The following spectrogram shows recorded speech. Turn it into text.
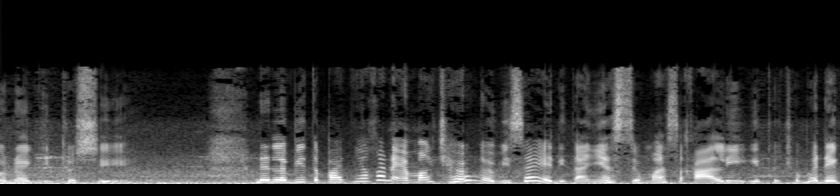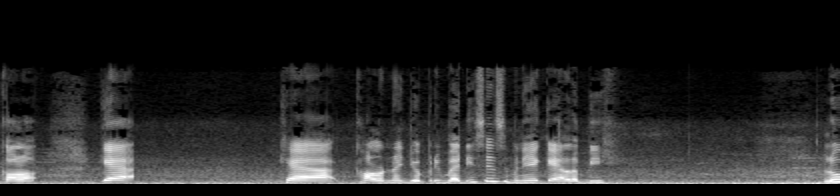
udah gitu sih. Dan lebih tepatnya kan emang cewek nggak bisa ya ditanya cuma sekali gitu. Coba deh kalau kayak kayak kalau Najwa pribadi sih sebenarnya kayak lebih lu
